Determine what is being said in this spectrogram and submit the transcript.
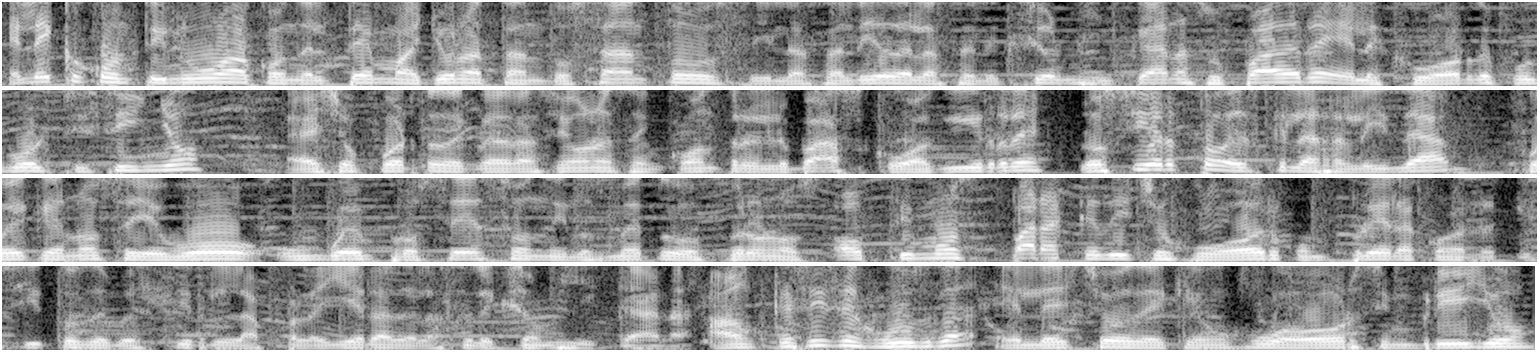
El eco continúa con el tema Jonathan Dos Santos y la salida de la selección mexicana. Su padre, el exjugador de fútbol Cicinho, ha hecho fuertes declaraciones en contra del Vasco Aguirre. Lo cierto es que la realidad fue que no se llevó un buen proceso ni los métodos fueron los óptimos para que dicho jugador cumpliera con el requisito de vestir la playera de la selección mexicana. Aunque sí se juzga el hecho de que un jugador sin brillo,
